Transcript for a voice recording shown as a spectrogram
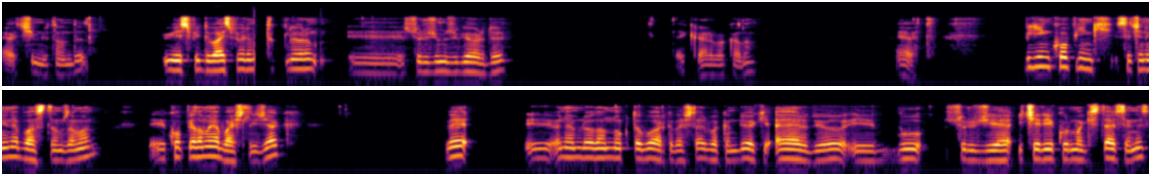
Evet şimdi tanıdı. USB device bölümü tıklıyorum. E, sürücümüzü gördü. Tekrar bakalım. Evet. Begin copying seçeneğine bastığım zaman e, kopyalamaya başlayacak. Ve e, önemli olan nokta bu arkadaşlar. Bakın diyor ki eğer diyor e, bu sürücüye içeriği kurmak isterseniz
